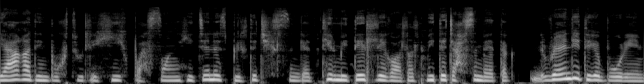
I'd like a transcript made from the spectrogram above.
яагаад энэ бүх зүйлийг хийх болсон, хизэнээс бэлдэж эхэлсэн гэд тэр мэдээллийг бол мэдээж авсан байдаг. Randy тэгээ бүр юм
